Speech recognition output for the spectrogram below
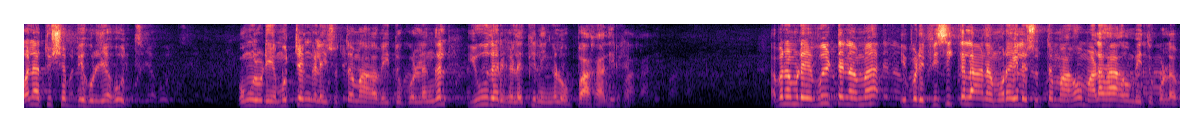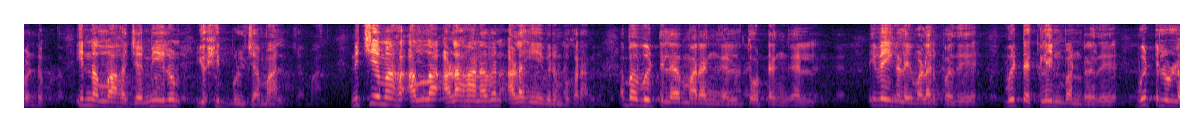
வலா துஷப்பிஹுல் யஹூத். உங்களுடைய முற்றங்களை சுத்தமாக வைத்துக் கொள்ளுங்கள். யூதர்களுக்கு நீங்கள் ஒப்பாகாதீர்கள். அப்ப நம்முடைய வீட்டை நம்ம இப்படி பிசிக்கலான முறையில சுத்தமாகவும் அழகாகவும் வைத்துக் கொள்ள வேண்டும். இன்னல்லாஹ ஜமீலுன் யுஹிப்புல் ஜமால். நிச்சயமாக அல்லாஹ் அழகானவன் அழகையை விரும்புகிறான். அப்ப வீட்டில் மரங்கள் தோட்டங்கள் இவைகளை வளர்ப்பது வீட்டை கிளீன் பண்றது வீட்டில் உள்ள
